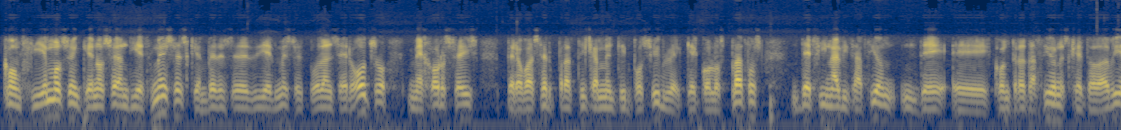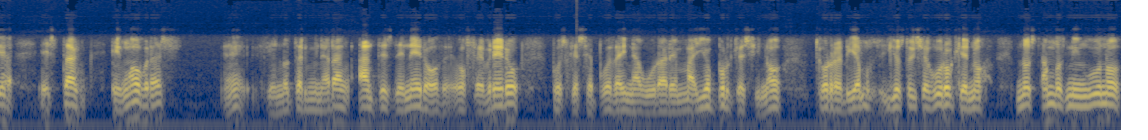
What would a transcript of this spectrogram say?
confiemos en que no sean 10 meses, que en vez de ser 10 meses puedan ser 8, mejor 6, pero va a ser prácticamente imposible que con los plazos de finalización de eh, contrataciones que todavía están en obras, ¿eh? que no terminarán antes de enero o, febrero, pues que se pueda inaugurar en mayo, porque si no correríamos, y yo estoy seguro que no, no estamos ninguno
